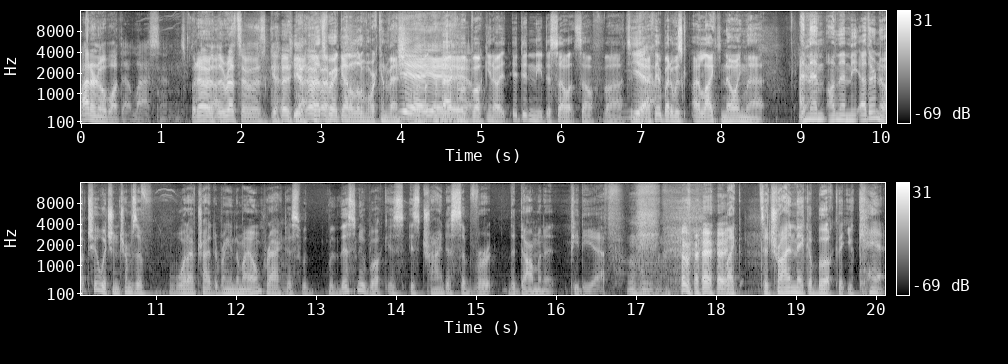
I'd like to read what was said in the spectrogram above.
I don't know about that last sentence, but uh, the rest of it was good. Yeah, that's where it got a little more conventional. Yeah, the, yeah, the back yeah, of a book, you know, it, it didn't need to sell itself uh, to me Yeah. back there, but it was. I liked knowing that. And then, and then the other note too, which in terms of what I've tried to bring into my own practice with, with this new book is is trying to subvert the dominant PDF, Mm-hmm. like to try and make a book that you can't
